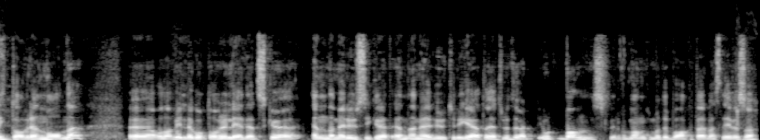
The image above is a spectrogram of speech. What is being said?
litt over en måned. Eh, og Da ville det gått over i ledighetskø, enda mer usikkerhet, enda mer utrygghet. og jeg tror det vært gjort vanskeligere for mange å komme tilbake til arbeidslivet. Så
